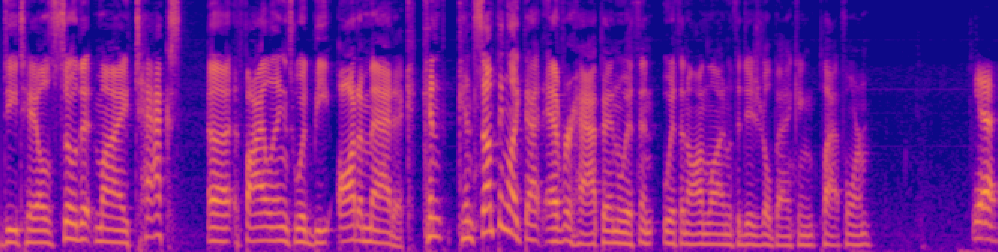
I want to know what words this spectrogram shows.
details so that my tax uh, filings would be automatic. Can can something like that ever happen with an with an online with a digital banking platform? Yes,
